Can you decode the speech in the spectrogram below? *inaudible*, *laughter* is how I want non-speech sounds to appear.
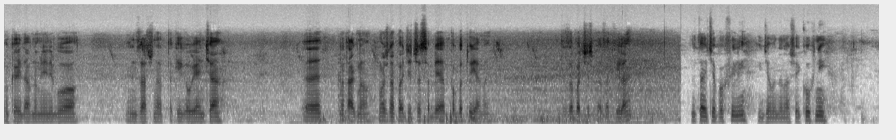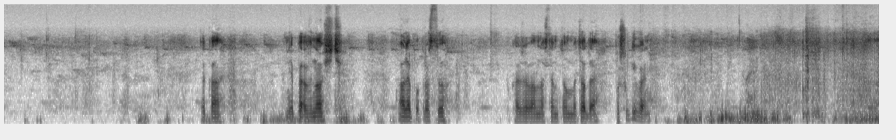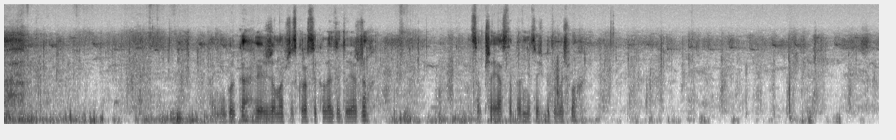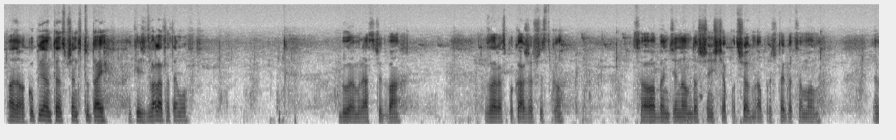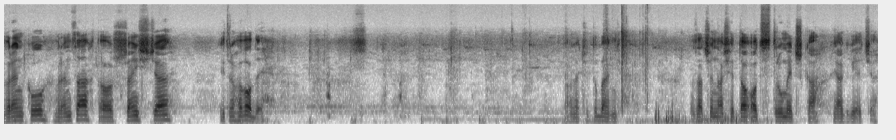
Ok, dawno mnie nie było, więc zacznę od takiego ujęcia. E, No tak, no, można powiedzieć, że sobie pogotujemy. Do zobaczyszka za chwilę. Witajcie po chwili, idziemy do naszej kuchni. Taka niepewność, ale po prostu pokażę Wam następną metodę poszukiwań. Fajnie górka, wyjeżdżona przez krosy, koledzy tu jeżdżą. Co przejazd, to pewnie coś by tu wyszło. O no, kupiłem ten sprzęt tutaj jakieś dwa lata temu. Byłem raz czy dwa. Zaraz pokażę wszystko, co będzie nam do szczęścia potrzebne. Oprócz tego, co mam w ręku, w ręcach, to szczęście i trochę wody. Ale czy tu będzie? Zaczyna się to od strumyczka, jak wiecie.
